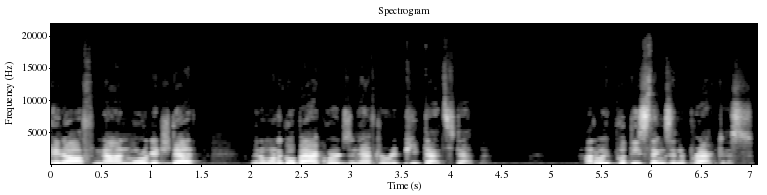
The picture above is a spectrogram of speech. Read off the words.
paid off non mortgage debt, we don't want to go backwards and have to repeat that step. How do we put these things into practice?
